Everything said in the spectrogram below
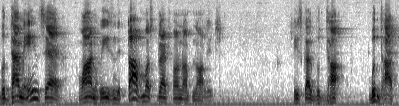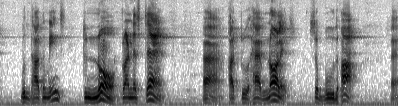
Buddha means uh, one who is in the topmost platform of knowledge. He is called Buddha. Buddha. Buddha means to know, to understand, uh, or to have knowledge. So Buddha. Uh,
